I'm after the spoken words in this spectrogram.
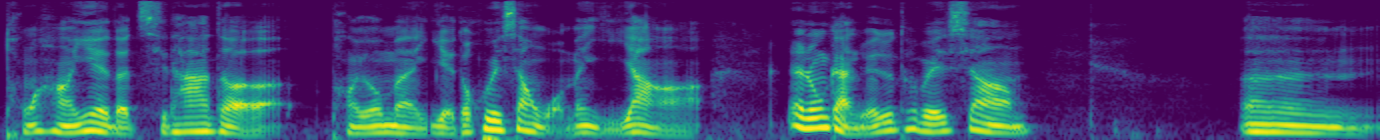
同行业的其他的朋友们也都会像我们一样啊，那种感觉就特别像，嗯，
